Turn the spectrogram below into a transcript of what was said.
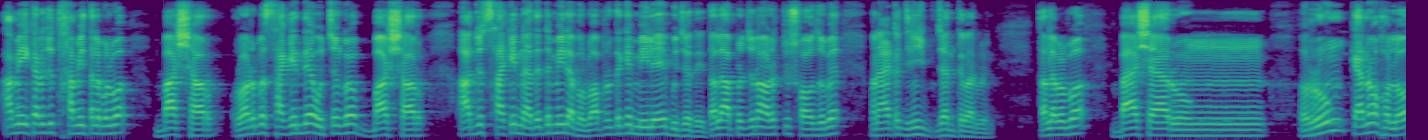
আমি এখানে যদি থামি, তাহলে বলব বাসার ররবে সাকিন দিয়ে উচ্চারণ করব বাসার আর যদি সাকিন না দিতে মিলে বলব আপনাদেরকে মিলিয়ে বুঝে দিই। তাহলে আপনার জন্য আরও একটু সহজ হবে। মানে একটা জিনিস জানতে পারবেন। তাহলে বলব বাসা রুং রুং কেন হলো?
